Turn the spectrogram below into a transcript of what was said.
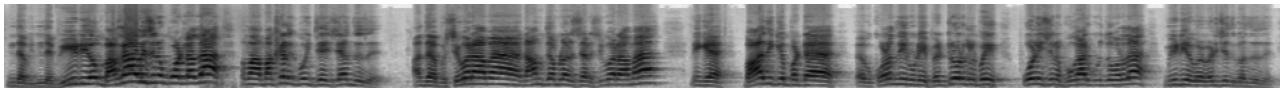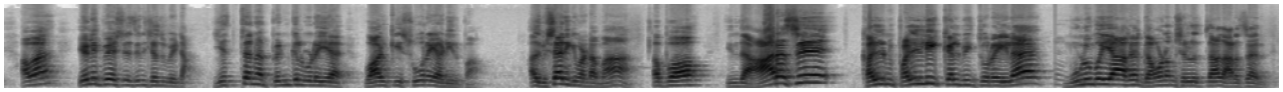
இந்த இந்த வீடியோ மகாவிஷ்ணு போட்டால் தான் மக்களுக்கு போய் சே- சேர்ந்தது. அந்த சிவராம நாம் தமிழர் சார் சிவராம நீங்கள் பாதிக்கப்பட்ட குழந்தையினுடைய பெற்றோர்கள் போய் போலீஸில் புகார் கொடுத்து வரதா மீடியா வெளிச்சத்துக்கு வந்தது. அவன் எலி பேசுறதுன்னு செத்து போயிட்டான். எத்தனை பெண்களுடைய வாழ்க்கை சூறையாடி இருப்பான்? அது விசாரிக்க வேண்டாமா? அப்போது இந்த அரசு கல்வி பள்ளி கல்வித்துறையில் முழுமையாக கவனம் செலுத்தாத அரசாக இருக்குது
